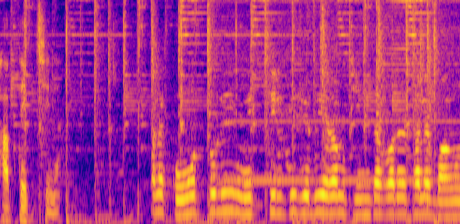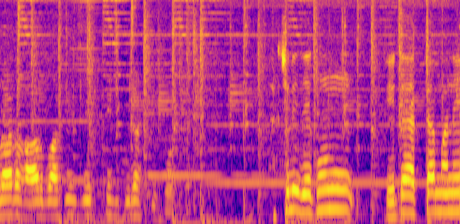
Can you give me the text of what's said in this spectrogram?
ভাব দেখছি না। মানে কুমোরটুলি মৃৎশিল্পী যদি এরকম চিন্তা করে তাহলে বাংলার আর বাকি যে শিল্পীরা কি করবে? অ্যাকচুয়ালি দেখুন এটা একটা মানে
